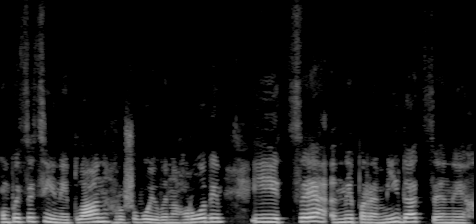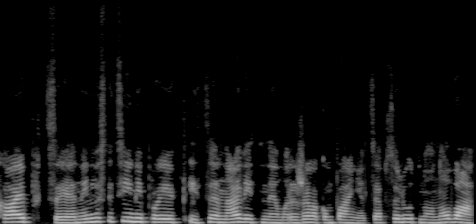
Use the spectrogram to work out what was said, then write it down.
компенсаційний план грошової винагороди, і це не піраміда, це не хайп, це не інвестиційний проєкт, і це навіть не мережева компанія. Це абсолютно нова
